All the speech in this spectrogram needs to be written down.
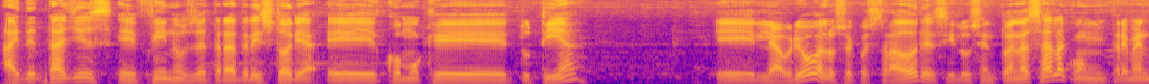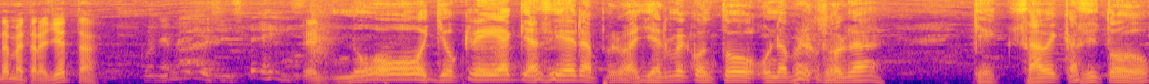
Hay detalles eh, finos detrás de la historia, eh, como que tu tía eh, le abrió a los secuestradores y los sentó en la sala con tremenda metralleta. Eh, No, yo creía que así era, pero ayer me contó una persona que sabe casi todo,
